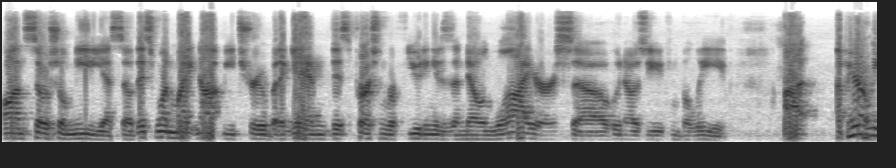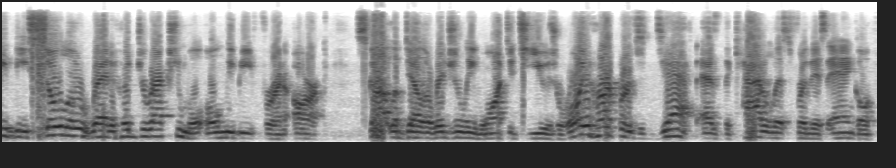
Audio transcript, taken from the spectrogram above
on social media, so this one might not be true. But again, this person refuting it is a known liar, so who knows who you can believe. Uh, apparently, the solo Red Hood direction will only be for an arc Scott Lobdell originally wanted to use Roy Harper's death as the catalyst for this angle,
